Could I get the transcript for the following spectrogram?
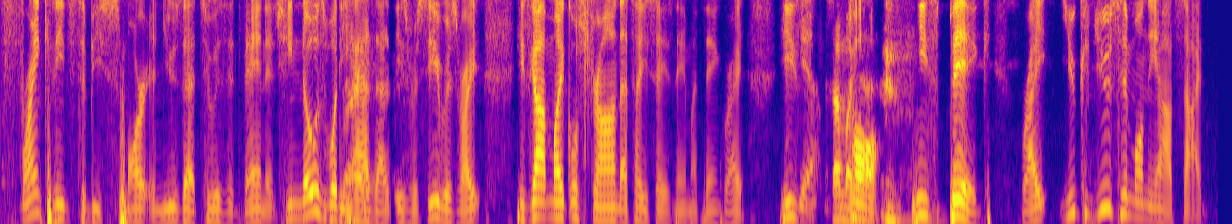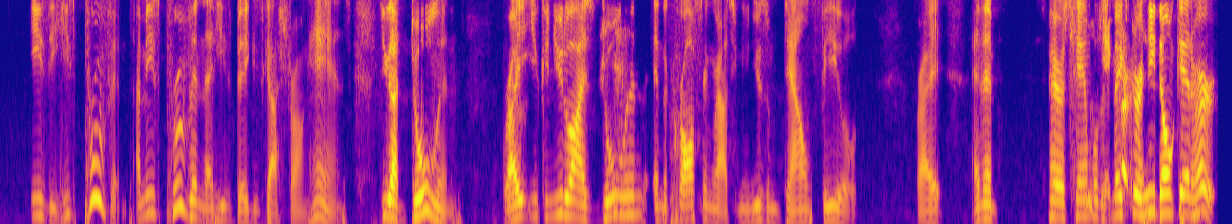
Frank needs to be smart and use that to his advantage. He knows what he Right. has out of these receivers, right? He's got Michael Strachan, that's how you say his name, I think, right? He's Yeah. something like tall, he's big, right? You can use him on the outside. Easy. He's proven. I mean, he's proven that he's big, he's got strong hands. You got Dulin, right? You can utilize Dulin in the crossing routes. You can use him downfield, right? And then Parris Campbell just make sure he don't get hurt.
